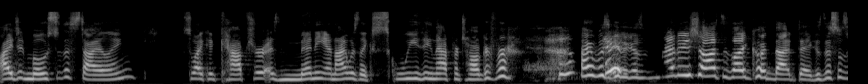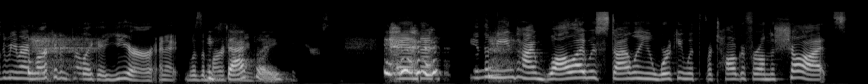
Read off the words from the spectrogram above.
I did most of the styling so I could capture as many. And I was like squeezing that photographer. I was getting as many shots as I could that day because this was gonna be my marketing for like a year, and it was a marketing exactly. And then in the meantime, while I was styling and working with the photographer on the shots,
